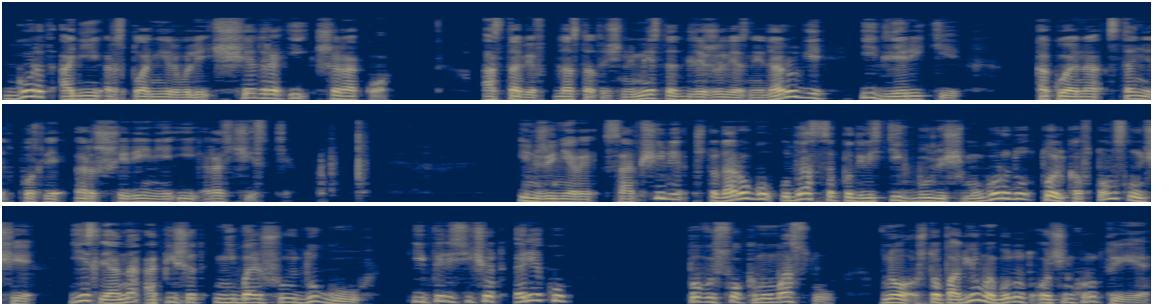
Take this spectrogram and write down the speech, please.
Город они распланировали щедро и широко, оставив достаточно места для железной дороги и для реки, какой она станет после расширения и расчистки. Инженеры сообщили, что дорогу удастся подвести к будущему городу только в том случае, если она опишет небольшую дугу и пересечет реку по высокому мосту, но что подъемы будут очень крутые.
